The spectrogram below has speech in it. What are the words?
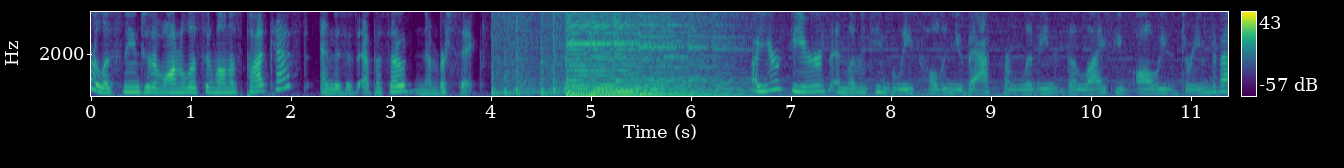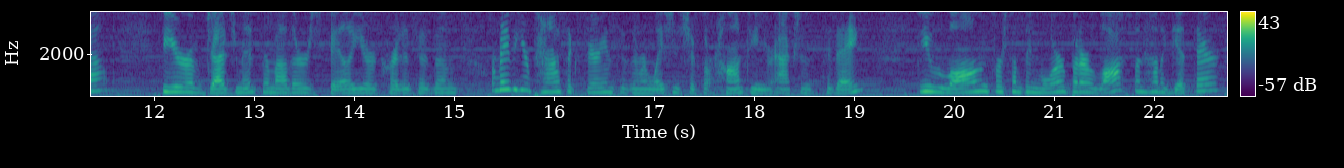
are listening to the Wanderlust and Wellness Podcast, and this is episode number six. Are your fears and limiting beliefs holding you back from living the life you've always dreamed about? Fear of judgment from others, failure, criticism, or maybe your past experiences and relationships are haunting your actions today? Do you long for something more but are lost on how to get there?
